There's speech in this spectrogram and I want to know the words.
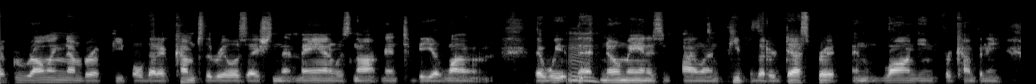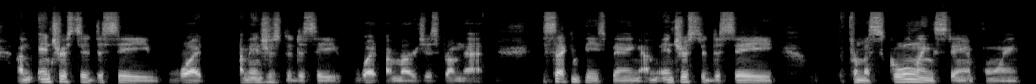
a growing number of people that have come to the realization that man was not meant to be alone that we Mm. that no man is an island people that are desperate and longing for company. I'm interested to see what i'm interested to see what emerges from that. The second piece being i'm interested to see from a schooling standpoint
